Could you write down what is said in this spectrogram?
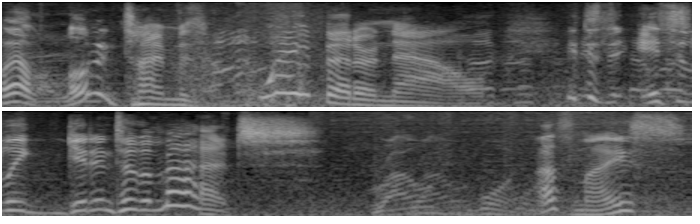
well, the loading time is way better now. You just instantly get into the match. Round one. That's nice.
